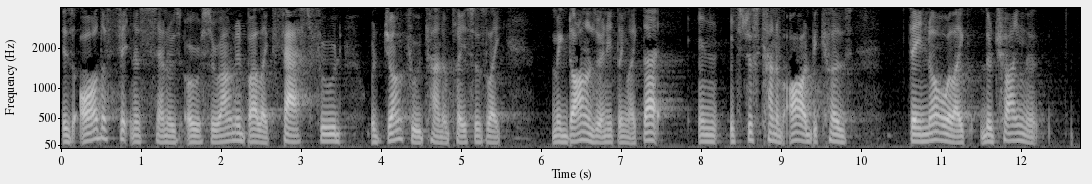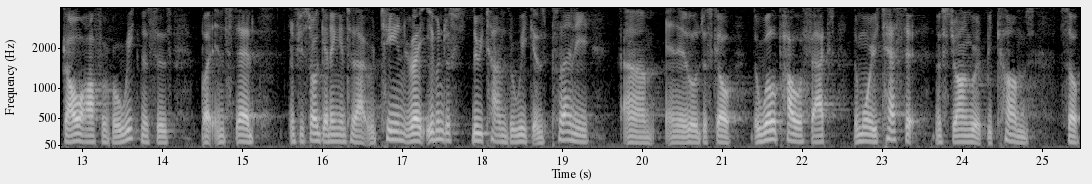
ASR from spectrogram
is all the fitness centers are surrounded by like fast food or junk food kind of places like McDonald's or anything like that. And it's just kind of odd because they know like they're trying to go off of our weaknesses, but instead if you start getting into that routine, right, even just three times a week is plenty, um, and it'll just go. The willpower fact, the more you test it, the stronger it becomes. So,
